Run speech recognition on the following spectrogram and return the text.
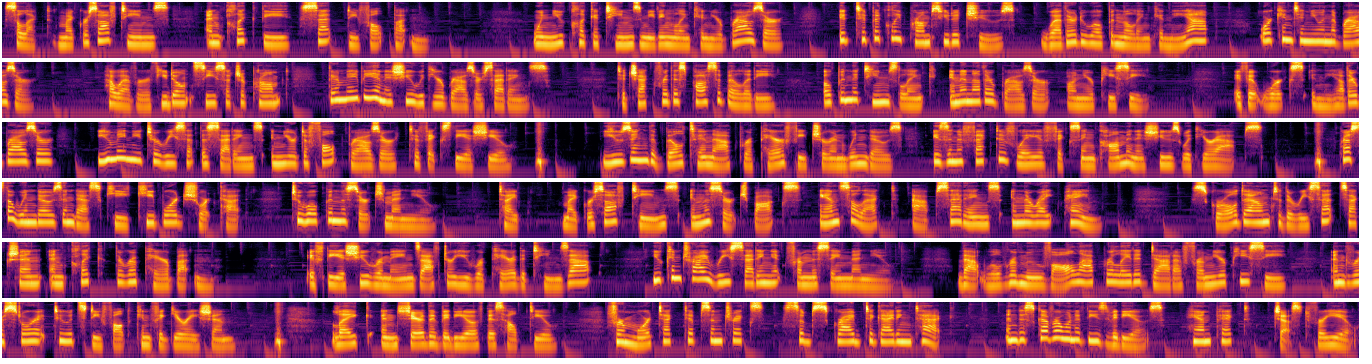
Select Microsoft Teams and click the Set Default button. When you click a Teams meeting link in your browser, it typically prompts you to choose whether to open the link in the app or continue in the browser. However, if you don't see such a prompt, there may be an issue with your browser settings. To check for this possibility, open the Teams link in another browser on your PC. If it works in the other browser, you may need to reset the settings in your default browser to fix the issue. Using the built-in app repair feature in Windows is an effective way of fixing common issues with your apps. Press the Windows and S key keyboard shortcut to open the search menu. Type Microsoft Teams in the search box and select App Settings in the right pane. Scroll down to the Reset section and click the Repair button. If the issue remains after you repair the Teams app, you can try resetting it from the same menu. That will remove all app related data from your PC and restore it to its default configuration. Like and share the video if this helped you. For more tech tips and tricks, subscribe to Guiding Tech and discover one of these videos, handpicked just for you.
